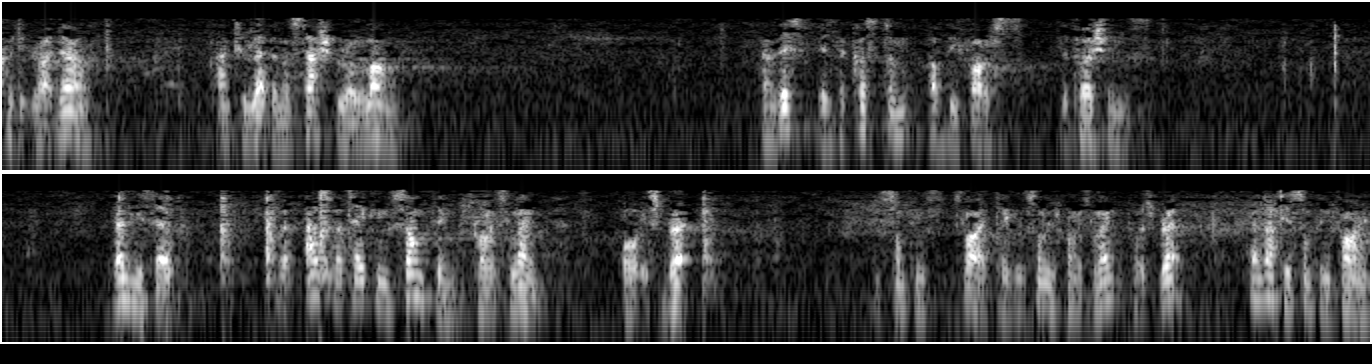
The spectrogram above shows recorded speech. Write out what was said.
cut it right down and to let the moustache grow long. And this is the custom of the Fars, the Persians. Then he said, but as for taking something from its length or its breadth, something slight, taking something from its length or its breadth, then that is something fine.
